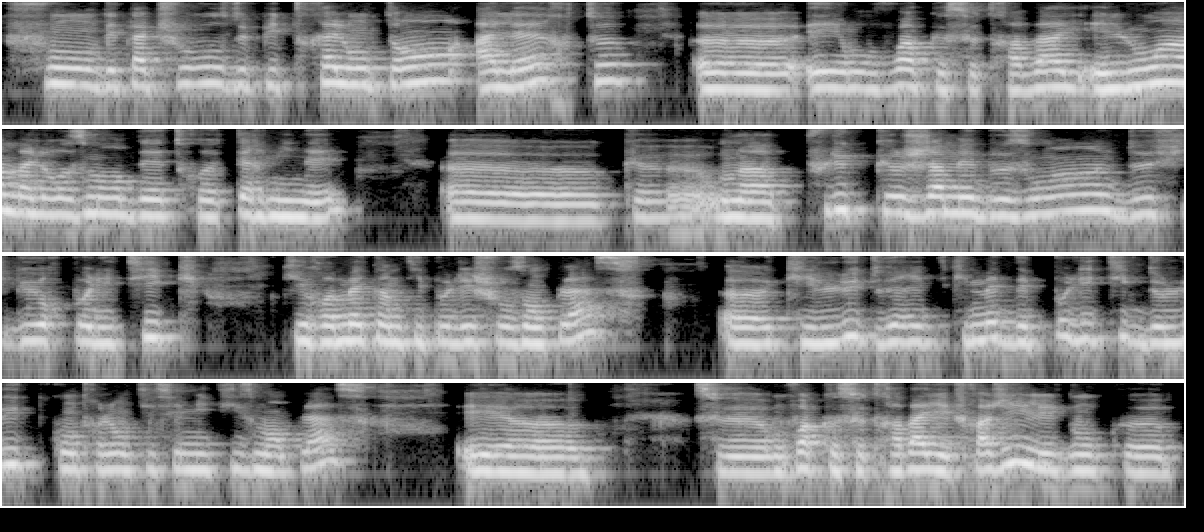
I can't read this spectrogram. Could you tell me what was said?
font des tas de choses depuis très longtemps, alertent, et on voit que ce travail est loin malheureusement d'être terminé. Euh, qu'on n'a plus que jamais besoin de figures politiques qui remettent un petit peu les choses en place, euh, qui luttent, qui mettent des politiques de lutte contre l'antisémitisme en place. Et euh, on voit que ce travail est fragile. Et donc, euh,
